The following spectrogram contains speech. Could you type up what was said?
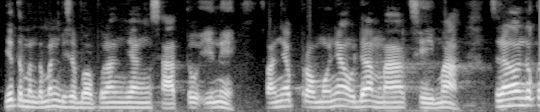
Jadi, teman-teman bisa bawa pulang yang satu ini. Soalnya promonya udah maksimal. Sedangkan untuk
